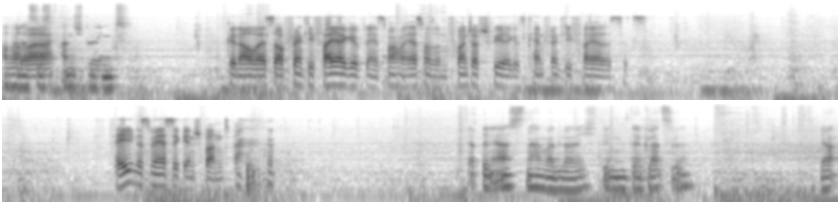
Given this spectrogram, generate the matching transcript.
Aber, Aber- das ist anstrengend. Genau, weil es auch Friendly Fire gibt. Und jetzt machen wir erstmal so ein Freundschaftsspiel, da gibt es kein Friendly Fire, das ist jetzt verhältnismäßig entspannt. Ich glaube, den ersten haben wir gleich, den mit der Glatze. Ja.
